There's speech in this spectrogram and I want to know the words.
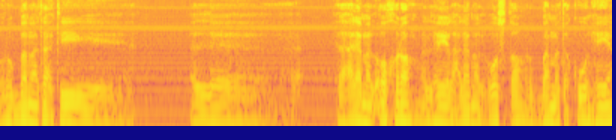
وربما تأتي العلامة الأخرى اللي هي العلامة الوسطى ربما تكون هي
